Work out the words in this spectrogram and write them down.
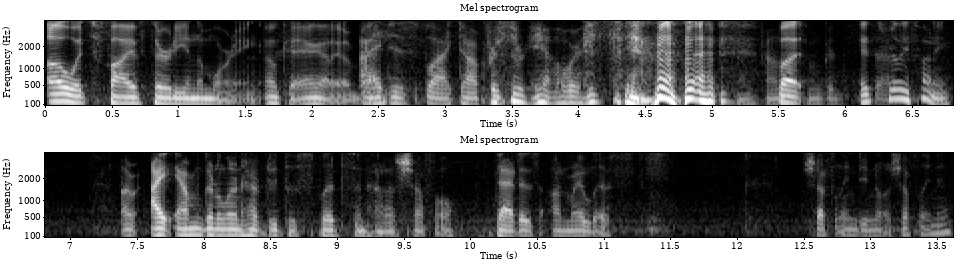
oh, it's 5:30 in the morning. Okay, I gotta go. I just blacked out for three hours. But it's really funny. I, I am gonna learn how to do the splits and how to shuffle. That is on my list. Shuffling. Do you know what shuffling is?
